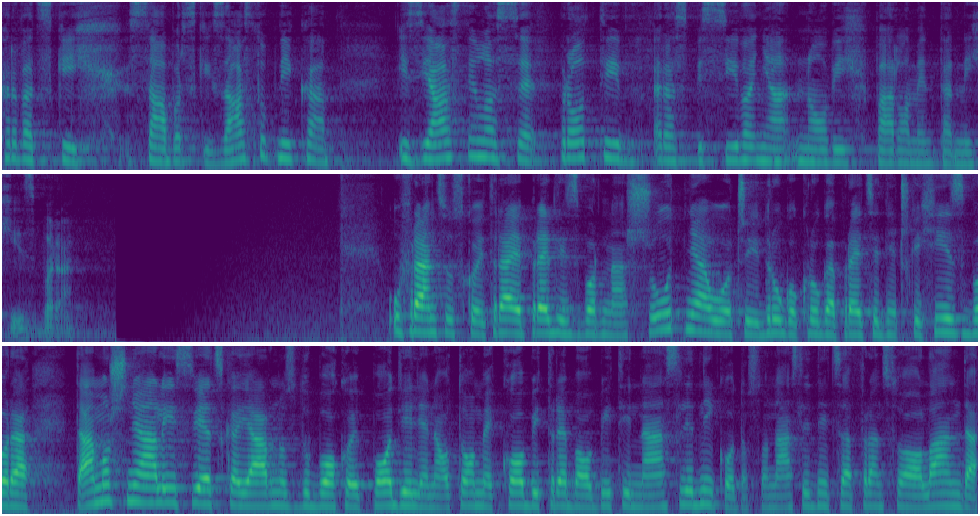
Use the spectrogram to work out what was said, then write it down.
hrvatskih saborskih zastupnika izjasnila se protiv raspisivanja novih parlamentarnih izbora. U Francuskoj traje predizborna šutnja u oči drugog kruga predsjedničkih izbora. Tamošnja, ali i svjetska javnost duboko je podijeljena o tome ko bi trebao biti nasljednik, odnosno nasljednica François Hollanda.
